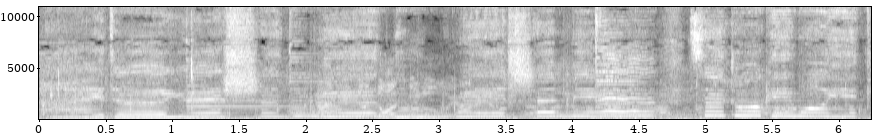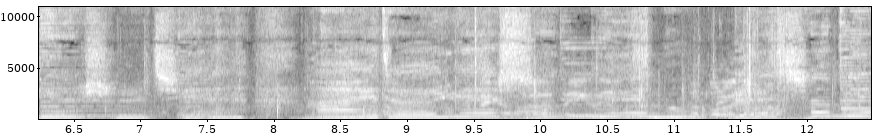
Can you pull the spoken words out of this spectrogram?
爱的越深越浓越缠绵，再多给我一点时间，爱的越深越浓越缠绵，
